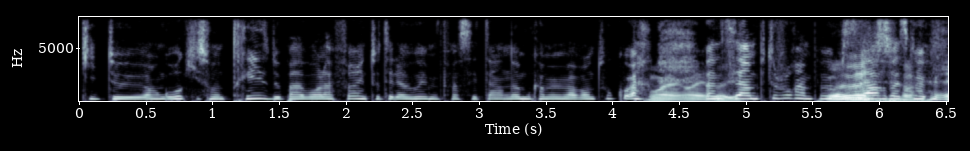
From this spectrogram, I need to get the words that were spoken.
qui te en gros qui sont tristes de pas avoir la fin et toi t'es là ouais mais enfin c'était un homme quand même avant tout quoi Ouais, ouais. Enfin, bah c'est toujours un peu Ouais, bizarre parce que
